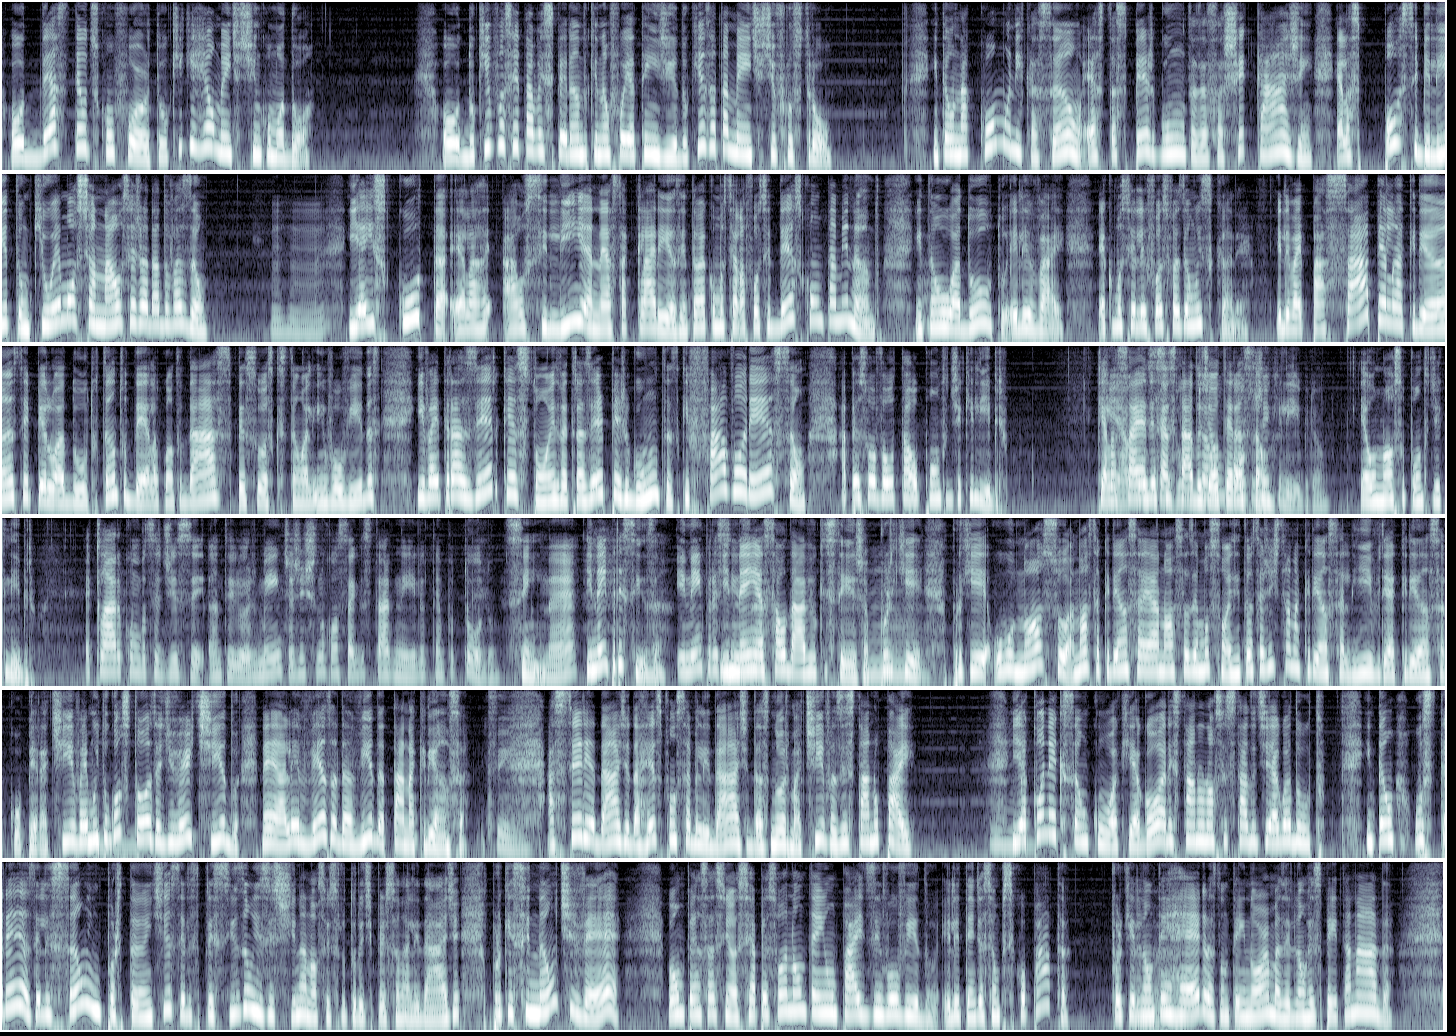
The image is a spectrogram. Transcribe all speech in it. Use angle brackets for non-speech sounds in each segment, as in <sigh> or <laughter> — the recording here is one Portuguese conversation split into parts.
Ou desse teu desconforto, o que, que realmente te incomodou? Ou do que você estava esperando que não foi atendido, o que exatamente te frustrou? Então, na comunicação, estas perguntas, essa checagem, elas possibilitam que o emocional seja dado vazão. Uhum. E a escuta, ela auxilia nessa clareza. Então, é como se ela fosse descontaminando. Então, o adulto, ele vai... É como se ele fosse fazer um scanner. Ele vai passar pela criança e pelo adulto, tanto dela quanto das pessoas que estão ali envolvidas, e vai trazer questões, vai trazer perguntas que favoreçam a pessoa voltar ao ponto de equilíbrio que ela saia desse estado de alteração. É ponto de equilíbrio. É o nosso ponto de equilíbrio. É claro, como você disse anteriormente, a gente não consegue estar nele o tempo todo. Sim. Né? E nem precisa. E nem precisa. E nem é saudável que seja. Hum. Por quê? Porque o nosso, a nossa criança é as nossas emoções. Então, se a gente está na criança livre, a criança cooperativa, é muito hum. gostoso, é divertido. Né? A leveza da vida está na criança. Sim. A seriedade da responsabilidade das normativas está no pai. Uhum. E a conexão com o aqui e agora está no nosso estado de ego adulto. Então, os três, eles são importantes, eles precisam existir na nossa estrutura de personalidade, porque se não tiver, vamos pensar assim, ó, se a pessoa não tem um pai desenvolvido, ele tende a ser um psicopata porque ele uhum. não tem regras, não tem normas, ele não respeita nada.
